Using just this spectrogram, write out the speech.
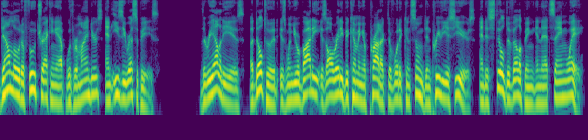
Download a food tracking app with reminders and easy recipes. The reality is, adulthood is when your body is already becoming a product of what it consumed in previous years and is still developing in that same way.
